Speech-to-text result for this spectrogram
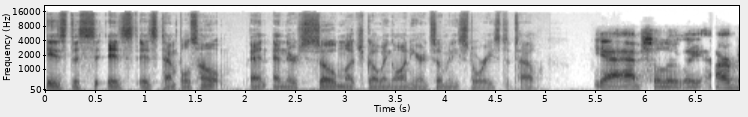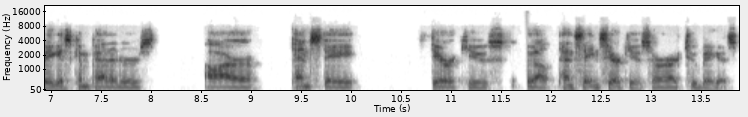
is the is is Temple's home, and and there's so much going on here and so many stories to tell. Yeah, absolutely. Our biggest competitors are Penn State, Syracuse. Well, Penn State and Syracuse are our two biggest,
